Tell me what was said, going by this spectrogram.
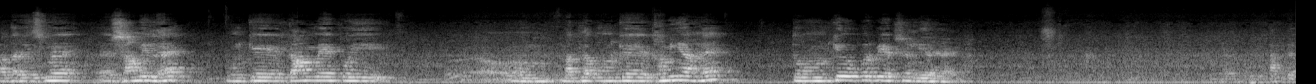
अगर इसमें अ, शामिल है उनके काम में कोई अ, मतलब उनके खमियां हैं तो उनके ऊपर भी एक्शन लिया जाएगा আপনাদের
